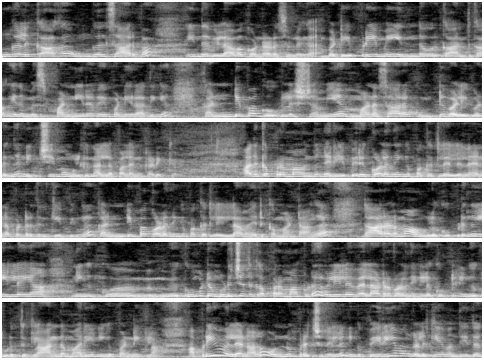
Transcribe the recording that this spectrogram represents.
உங்களுக்காக உங்கள் சார்பாக இந்த விழாவை கொண்டாட சொல்லுங்கள் பட் எப்படியுமே இந்த ஒரு காரணத்துக்காக இதை மிஸ் பண்ணிடவே பண்ணிடாதீங்க. கண்டிப்பாக கோகுலஷ்டமியை மனசார கும்பிட்டு வழிபடுங்க. நிச்சயமாக உங்களுக்கு நல்ல பலன் கிடைக்கும். அதுக்கப்புறமா வந்து நிறைய பேர் குழந்தைங்க பக்கத்தில் இல்லைன்னா என்ன பண்ணுறதுன்னு கேட்பீங்க கண்டிப்பாக குழந்தைங்க பக்கத்தில் இல்லாமல் இருக்க மாட்டாங்க. தாராளமாக அவங்கள கூப்பிடுங்க. இல்லையா நீங்கள் கும்பிட்டு முடிச்சதுக்கு அப்புறமா கூட வெளியில் விளையாடுற குழந்தைங்கள கூப்பிட்டு நீங்கள் கொடுத்துக்கலாம். அந்த மாதிரியும் நீங்கள் பண்ணிக்கலாம். அப்படியும் இல்லைனாலும் ஒன்றும் பிரச்சனை இல்லை. நீங்கள் பெரியவங்களுக்கே வந்து இதை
